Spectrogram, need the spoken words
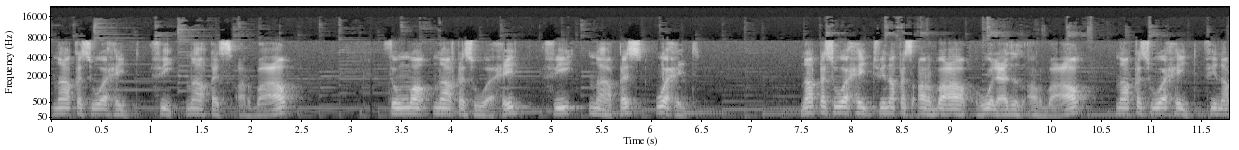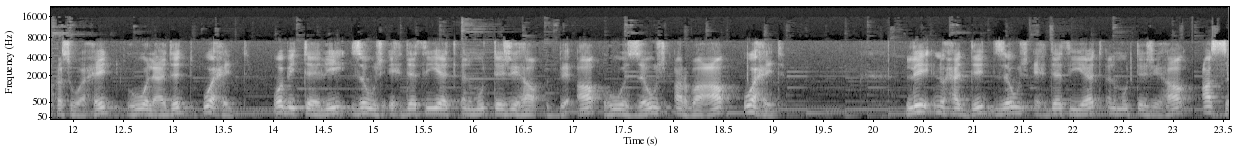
ناقص واحد في ناقص أربعة ثم ناقص واحد في ناقص واحد. ناقص واحد في ناقص أربعة هو العدد أربعة ناقص واحد في ناقص واحد هو العدد واحد. وبالتالي زوج إحداثيات المتجهة BA هو الزوج أربعة واحد. لنحدد زوج إحداثيات المتجهة AC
